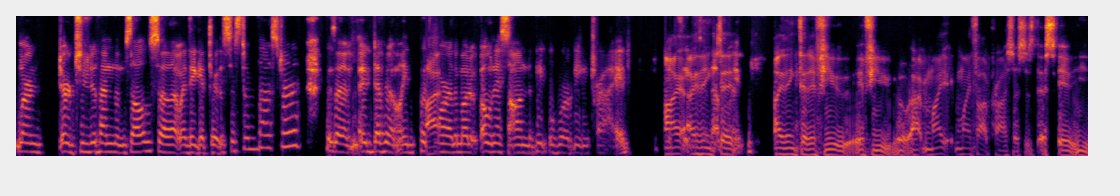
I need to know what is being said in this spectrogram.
learn or to defend themselves so that way they get through the system faster? Because it, it definitely puts I- more of the motive, onus on the people who are being tried. I, I think at that. I think that if you if you my my thought process is this: It- you you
